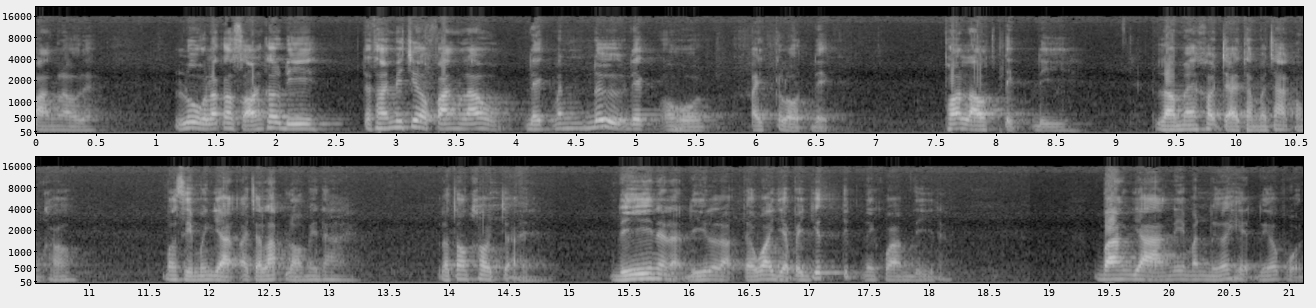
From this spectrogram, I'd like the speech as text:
ฟังเราเลย ลูกแล้วก็สอนเขาดี แต่ทำไมไม่เชื่อฟังเรา เด็กมันดื้อเด็กโอ้โหไปโกรธเด็ก เพราะเราติดดี เราไม่เข้าใจธรรมชาติของเขาบางสิ่งบางอย่างอาจจะรับเราไม่ได้ เราต้องเข้าใจ ดีนั่นแหละดีแล้วแต่ว่าอย่าไปยึดติดในความดีนะบางอย่างนี่มันเหนือเหตุเหนือผล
